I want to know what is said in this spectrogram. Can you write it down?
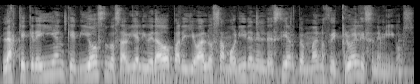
las que creían que Dios los había liberado para llevarlos a morir en el desierto en manos de crueles enemigos,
